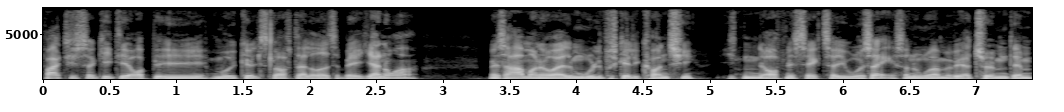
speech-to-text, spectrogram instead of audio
Faktisk så gik de op i, mod gældsloftet allerede tilbage i januar. Men så har man jo alle mulige forskellige konti i den offentlige sektor i USA, så nu er man ved at tømme dem,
